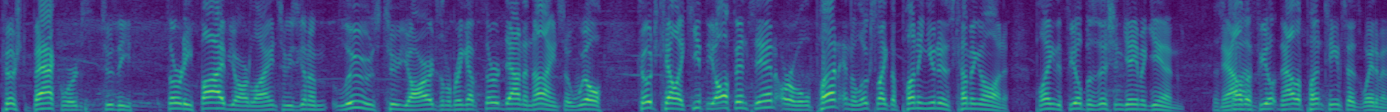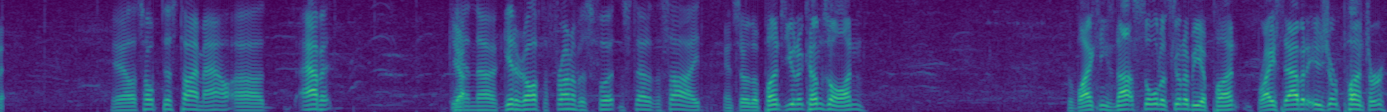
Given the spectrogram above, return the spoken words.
pushed backwards to the 35 yard line, so he's going to lose two yards and will bring up third down and nine. So will Coach Kelly keep the offense in, or will punt? And it looks like the punting unit is coming on, playing the field position game again. This now the field, now the punt team says, "Wait a minute." Yeah, let's hope this time Al, uh, Abbott Can uh, get it off the front of his foot instead of the side. And so the punt unit comes on. The Vikings not sold. It's going to be a punt. Bryce Abbott is your punter.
